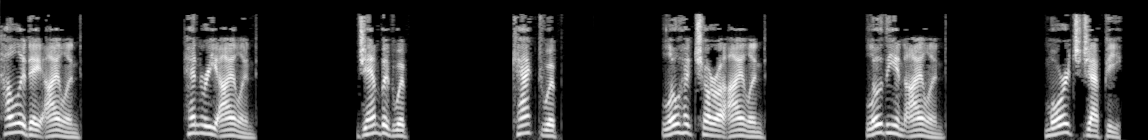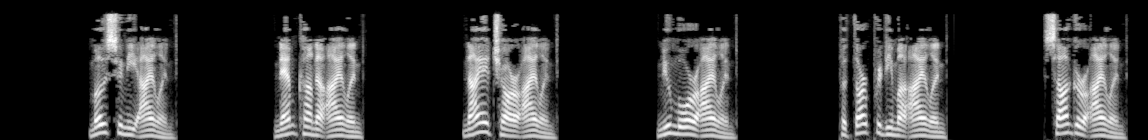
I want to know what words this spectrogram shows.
Halliday Island. Henry Island. Jambudwip Kaktwip Lohachara Island Lothian Island Morichjapi Mosuni Island Namkana Island Nyachar Island New Moor Island Patharpratima Island Sagar Island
